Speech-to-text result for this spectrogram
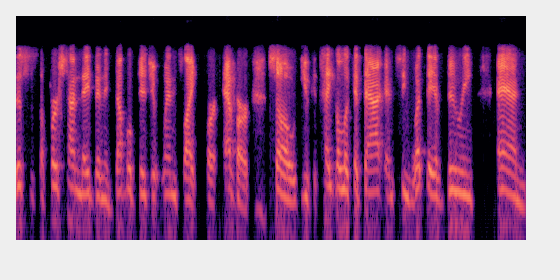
This is the first time they've been in double digit wins like forever. So you could take a look at that and see what they are doing. And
